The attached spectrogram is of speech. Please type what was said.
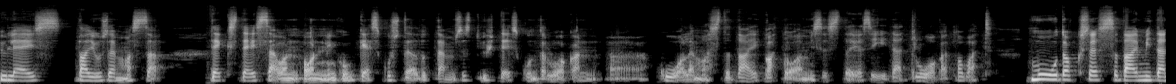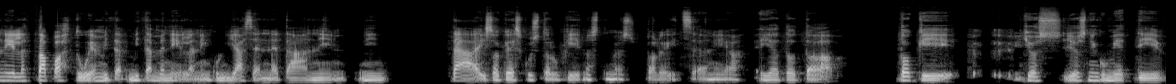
yleistajuisemmassa teksteissä on, on niin kuin keskusteltu tämmöisestä yhteiskuntaluokan kuolemasta tai katoamisesta ja siitä, että luokat ovat muutoksessa tai mitä niille tapahtuu ja mitä, mitä me niillä niin kuin jäsennetään, niin, niin tämä iso keskustelu kiinnosti myös paljon itseäni. Ja, ja tota, toki jos, jos niin kuin miettii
